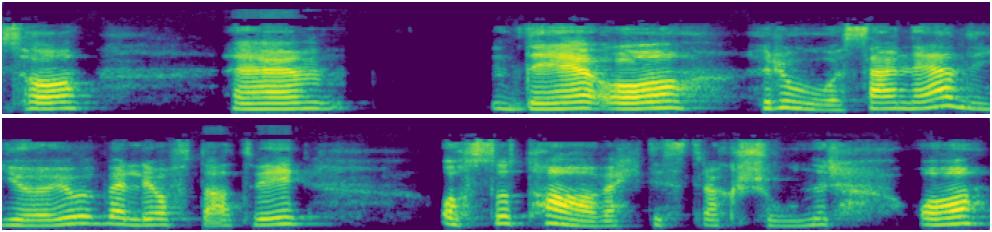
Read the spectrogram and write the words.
Så eh, det å roe seg ned gjør jo veldig ofte at vi også tar vekk distraksjoner. Og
